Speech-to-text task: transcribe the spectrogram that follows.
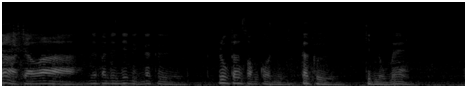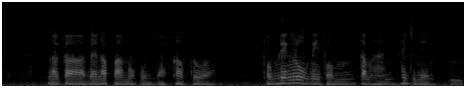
ก็อาจจะว่าในประเด็นที่หนึ่งก็คือ ลูกทั้งสองคนนี่ก็คือกินนมแม่ แล้วก็ได้รับความอบอุ่นจากครอบครัว ผมเลี้ยงลูกนี่ผมทำอาหารให้กินเองอืม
